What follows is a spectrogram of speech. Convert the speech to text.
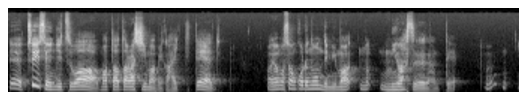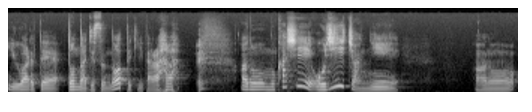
で、つい先日はまた新しい豆が入ってて、あ山さんこれ飲んでみま、見ます？なんて言われて、どんな味すんの？って聞いたらあの昔おじいちゃんにあの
